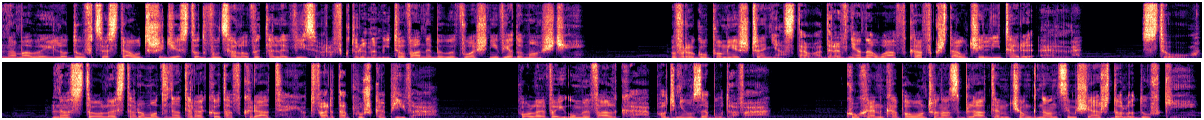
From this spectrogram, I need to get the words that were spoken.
Na małej lodówce stał 32-calowy telewizor, w którym emitowane były właśnie wiadomości. W rogu pomieszczenia stała drewniana ławka w kształcie litery L. Stół. Na stole staromodna terakota w kratę i otwarta puszka piwa. Po lewej umywalka, pod nią zabudowa. Kuchenka połączona z blatem ciągnącym się aż do lodówki.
